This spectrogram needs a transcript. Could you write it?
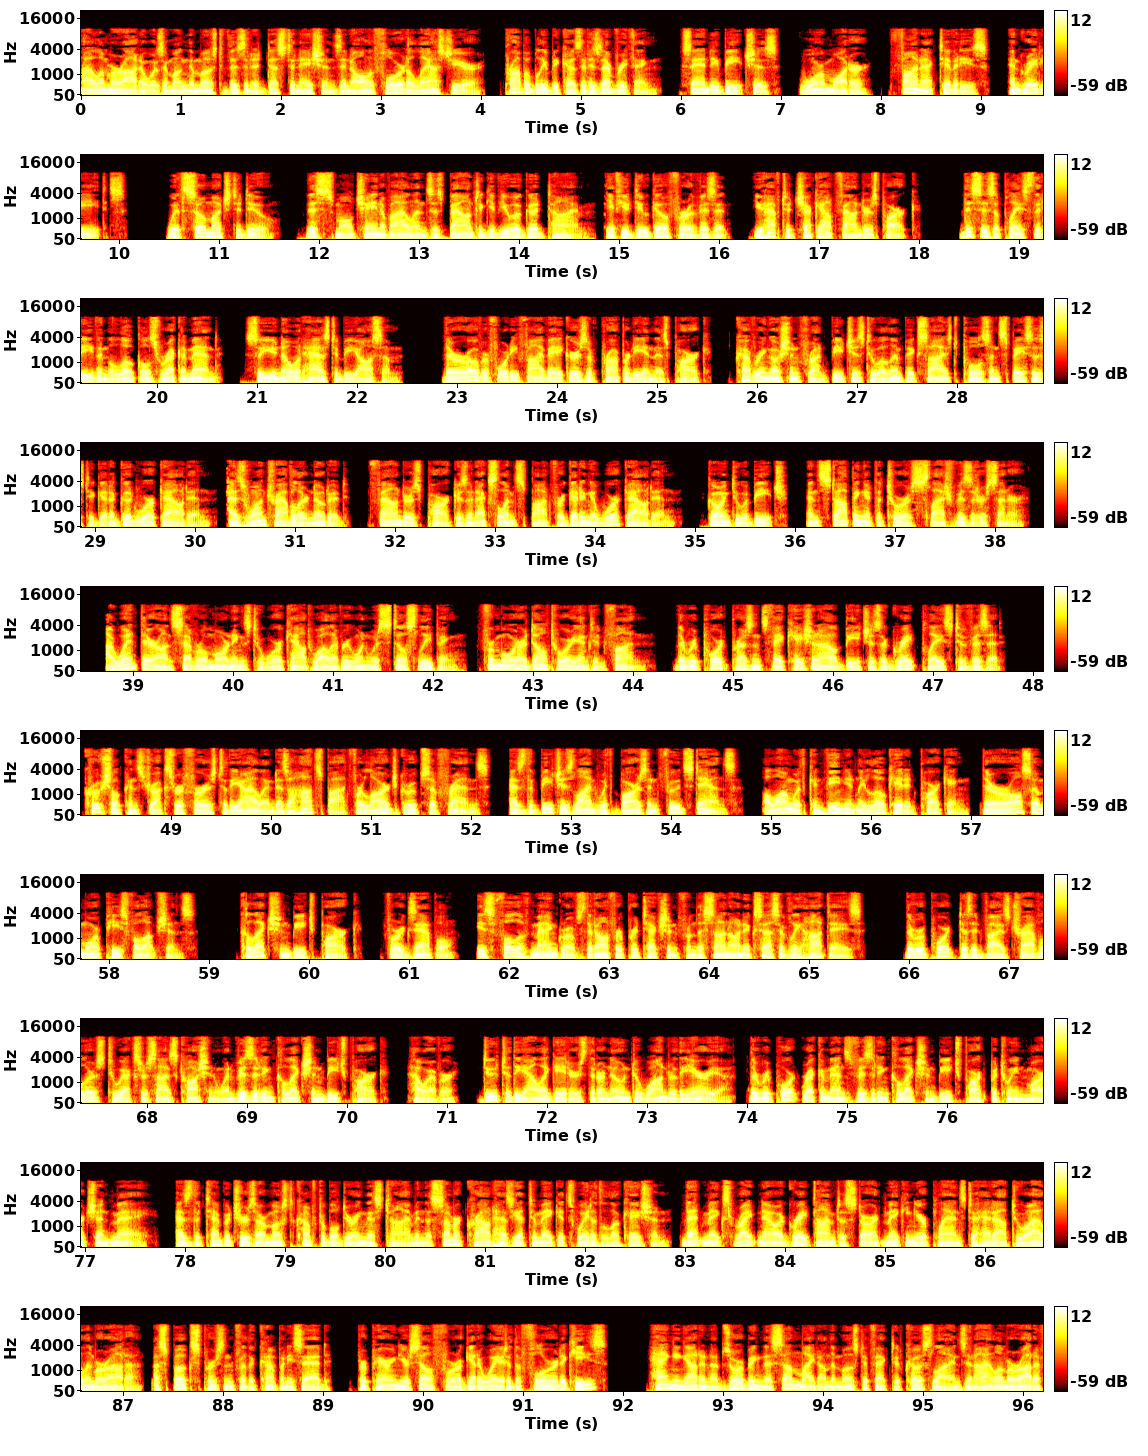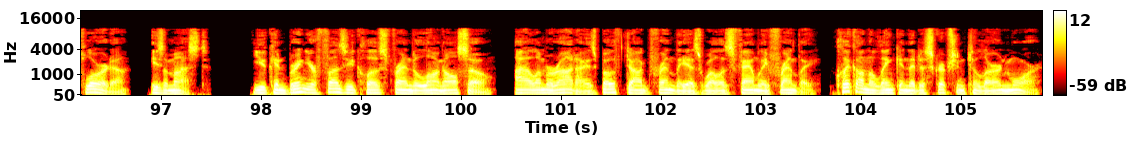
Islamorada was among the most visited destinations in all of Florida last year, probably because it has everything, sandy beaches, warm water, fun activities, and great eats. With so much to do, this small chain of islands is bound to give you a good time. If you do go for a visit, you have to check out Founders Park. This is a place that even the locals recommend, so you know it has to be awesome. There are over 45 acres of property in this park, covering oceanfront beaches to Olympic-sized pools and spaces to get a good workout in. As one traveler noted, Founders Park is an excellent spot for getting a workout in, going to a beach, and stopping at the tourist-slash-visitor center. I went there on several mornings to work out while everyone was still sleeping. For more adult-oriented fun, the report presents Vacation Isle Beach is a great place to visit. Crucial Constructs refers to the island as a hotspot for large groups of friends, as the beach is lined with bars and food stands along with conveniently located parking. There are also more peaceful options. Collection Beach Park, for example, is full of mangroves that offer protection from the sun on excessively hot days. The report does advise travelers to exercise caution when visiting Collection Beach Park, however, due to the alligators that are known to wander the area. The report recommends visiting Collection Beach Park between March and May. As the temperatures are most comfortable during this time in the summer crowd has yet to make its way to the location. That makes right now a great time to start making your plans to head out to Islamorada. A spokesperson for the company said, preparing yourself for a getaway to the Florida Keys? Hanging out and absorbing the sunlight on the most effective coastlines in Islamorada, Florida, is a must. You can bring your fuzzy close friend along also. Islamorada is both dog-friendly as well as family-friendly. Click on the link in the description to learn more.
